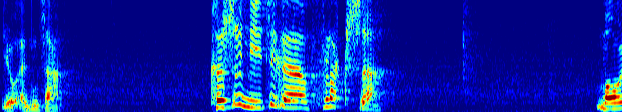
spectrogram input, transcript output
有 n 渣，可是你这个 flux 啊，某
